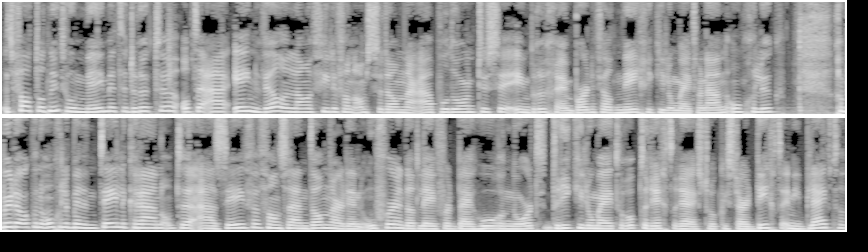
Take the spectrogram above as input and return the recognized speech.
Het valt tot nu toe mee met de drukte. Op de A1 wel een lange file van Amsterdam naar Apeldoorn... tussen Eembrugge en Barneveld 9 kilometer na een ongeluk. Gebeurde ook een ongeluk met een telekraan op de A7 van Zaandam naar Den Oever. En dat levert bij Horen Noord 3 kilometer op. De rechte rijstrook is daar dicht en die blijft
